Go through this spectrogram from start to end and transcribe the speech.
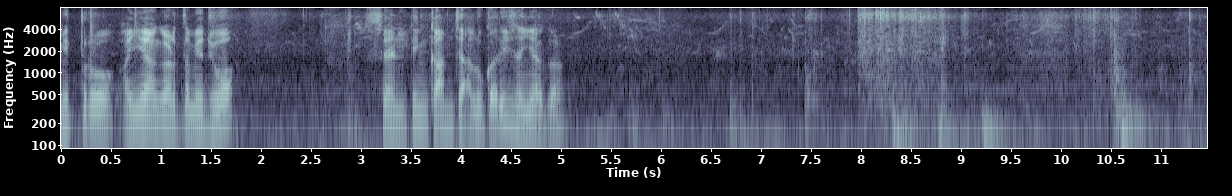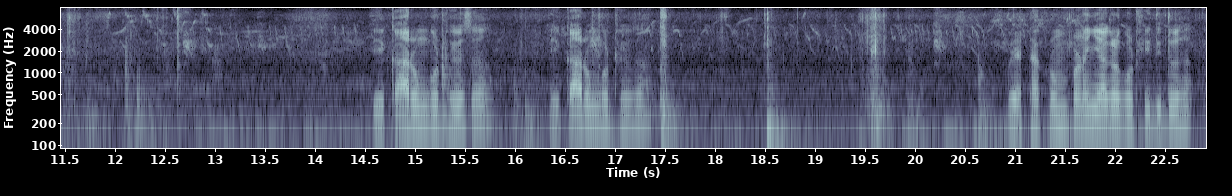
મિત્રો, અહીંયા આગળ તમે જુઓ, સેન્ટિંગ કામ ચાલુ કર્યું છે અહીંયા આગળ. એક આ રૂમ ગોઠવ્યો છે એક આ રૂમ ગોઠવ્યો છે. બેઠક રૂમ પણ અહીંયા આગળ ગોઠવી દીધો છે.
